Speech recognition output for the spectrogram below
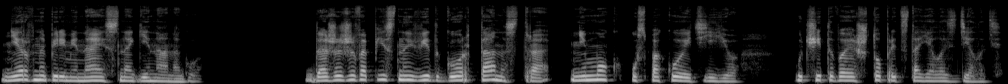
нервно переминаясь с ноги на ногу. Даже живописный вид гор Танастра не мог успокоить ее, учитывая, что предстояло сделать.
